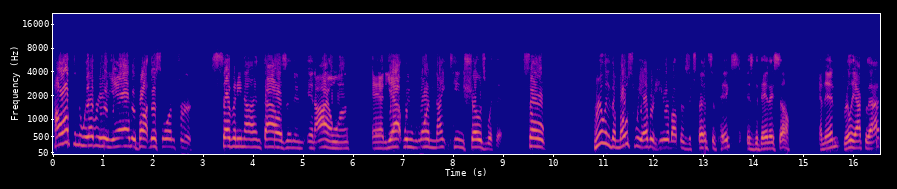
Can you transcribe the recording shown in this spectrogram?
How often do we ever hear, yeah, we bought this one for 79,000 in, in Iowa, and yeah, we won 19 shows with it. So, really, the most we ever hear about those expensive pigs is the day they sell. And then, really, after that,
